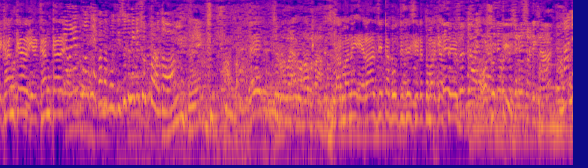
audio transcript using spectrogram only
এখানকার এখানকার কথা বলতেছো তুমি একটু চুপ করো তো। তার মানে এরা যেটা বলতেছে সেটা তোমার কাছে অসত্যি। মানে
